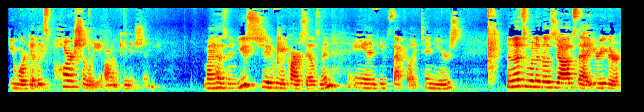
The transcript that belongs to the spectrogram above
you work at least partially on commission. My husband used to be a car salesman, and he was that for like 10 years. And that's one of those jobs that you're either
